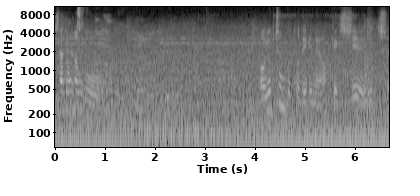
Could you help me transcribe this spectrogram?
사동항구 어, 6층부터 내리네요. 객실 6층.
